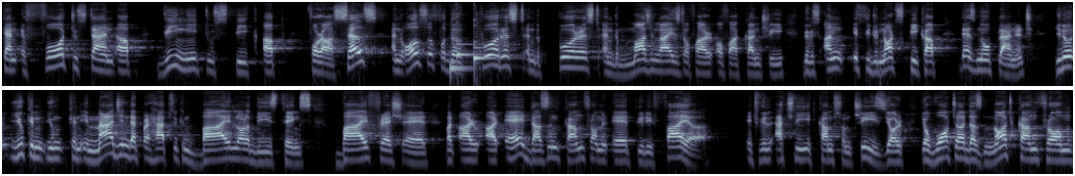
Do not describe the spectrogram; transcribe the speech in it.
can afford to stand up. We need to speak up for ourselves and also for the poorest and the poorest and the marginalized of our, of our country. Because if we do not speak up, there's no planet. You know, you can, you can imagine that perhaps you can buy a lot of these things, buy fresh air, but our, our air doesn't come from an air purifier it will actually, it comes from trees. Your, your water does not come from,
